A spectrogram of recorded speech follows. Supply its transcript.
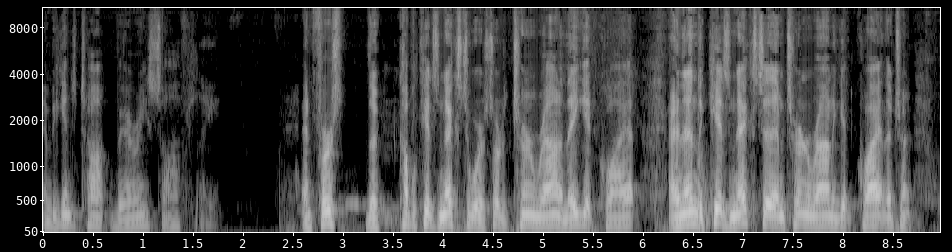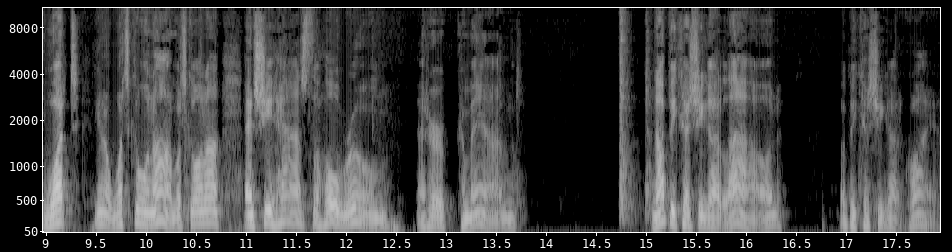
and begin to talk very softly. And first, the couple kids next to her sort of turn around and they get quiet. And then the kids next to them turn around and get quiet. And they're trying, what, you know, what's going on? What's going on? And she has the whole room at her command. Not because she got loud, but because she got quiet.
